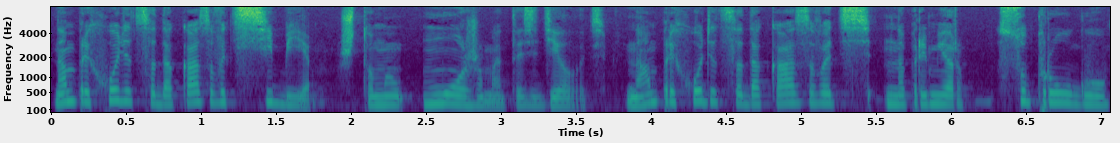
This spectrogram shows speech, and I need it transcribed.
Нам приходится доказывать себе, что мы можем это сделать. Нам приходится доказывать, например, супругу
